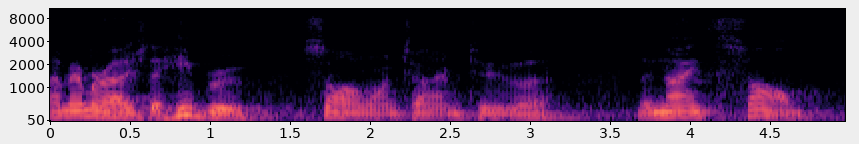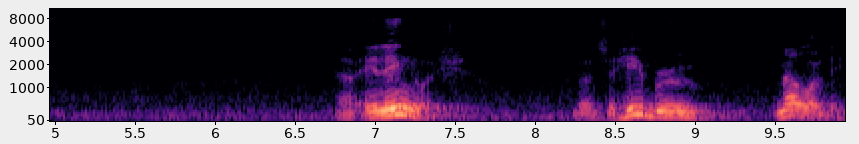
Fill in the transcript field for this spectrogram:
I memorized a Hebrew song one time to uh, the ninth psalm uh, in English, but it's a Hebrew melody.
